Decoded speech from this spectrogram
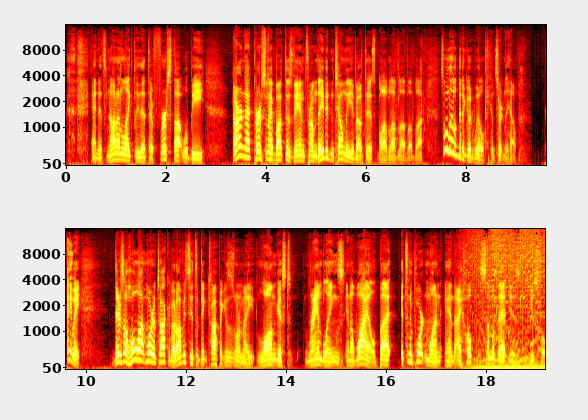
and it's not unlikely that their first thought will be, darn that person I bought this van from, they didn't tell me about this, blah, blah, blah, blah, blah. So a little bit of goodwill can certainly help. Anyway, there's a whole lot more to talk about. Obviously, it's a big topic. This is one of my longest ramblings in a while, but it's an important one, and I hope some of that is useful.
